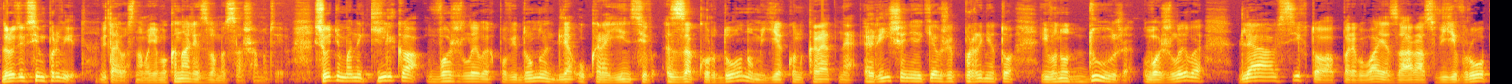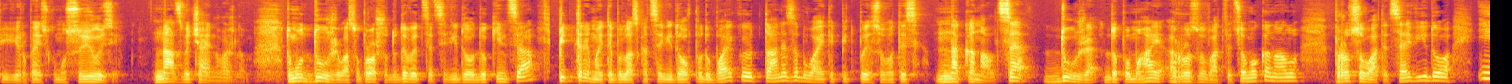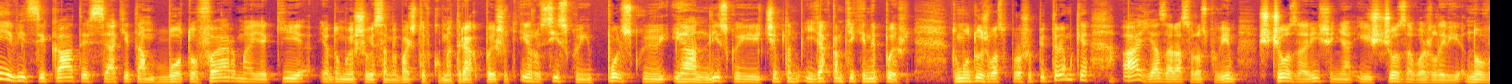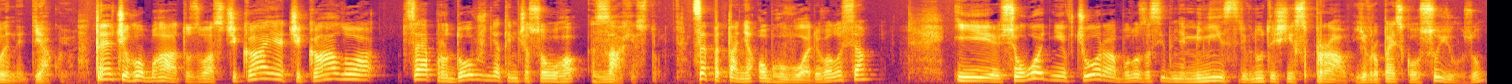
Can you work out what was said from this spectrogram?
Друзі, всім привіт! Вітаю вас на моєму каналі. З вами Саша Матвієв. Сьогодні в мене кілька важливих повідомлень для українців за кордоном. Є конкретне рішення, яке вже прийнято, і воно дуже важливе для всіх, хто перебуває зараз в Європі, в Європейському Союзі. Надзвичайно важливо. Тому дуже вас попрошу додивитися це відео до кінця. Підтримайте, будь ласка, це відео вподобайкою та не забувайте підписуватись на канал. Це дуже допомагає розвивати цьому каналу, просувати це відео і відсікати всякі там ботоферми, які я думаю, що ви самі бачите в коментарях пишуть і російською, і польською, і англійською, і чим там і як там тільки не пишуть. Тому дуже вас прошу підтримки. А я зараз розповім, що за рішення і що за важливі новини. Дякую. Те, чого багато з вас чекає, чекало. Це продовження тимчасового захисту. Це питання обговорювалося. І сьогодні, вчора, було засідання міністрів внутрішніх справ Європейського Союзу.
